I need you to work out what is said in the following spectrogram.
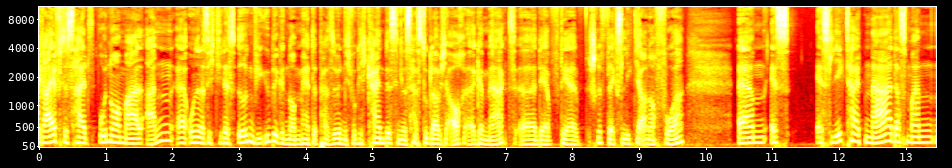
greift es halt unnormal an, äh, ohne dass ich dir das irgendwie übel genommen hätte, persönlich. Wirklich kein bisschen. Das hast du, glaube ich, auch äh, gemerkt. Äh, der, der Schriftwechsel liegt ja auch noch vor. Ähm, es, es legt halt nahe, dass man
